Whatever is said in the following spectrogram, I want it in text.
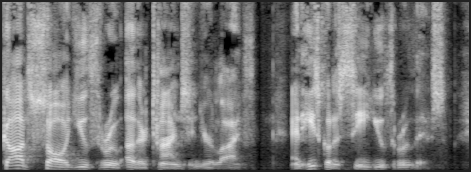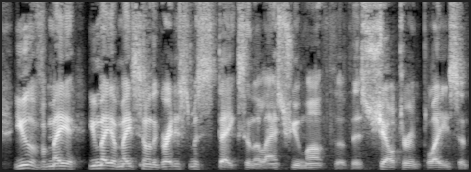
God saw you through other times in your life, and He's going to see you through this. You have may you may have made some of the greatest mistakes in the last few months of this shelter in place and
